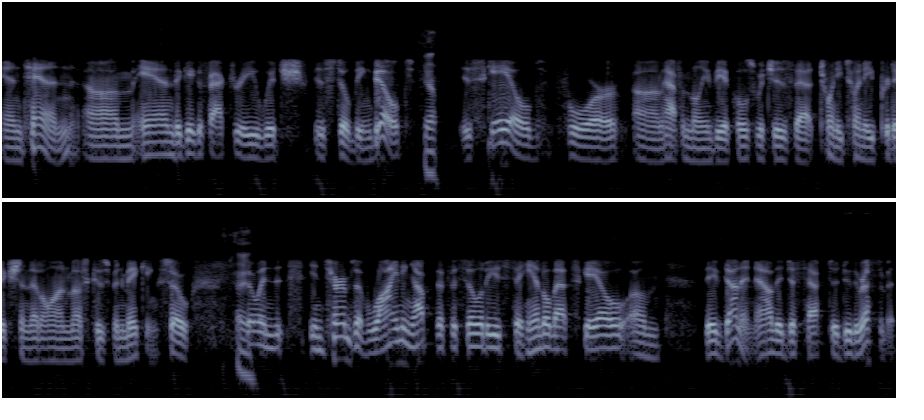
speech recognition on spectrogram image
and 10, um, and the Gigafactory, which is still being built, Yep. is scaled for um, half a million vehicles, which is that 2020 prediction that Elon Musk has been making. So, Okay. so in in terms of lining up the facilities to handle that scale, um, they've done it. Now they just have to do the rest of it.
